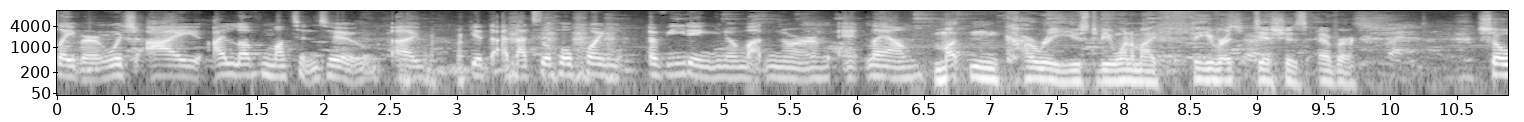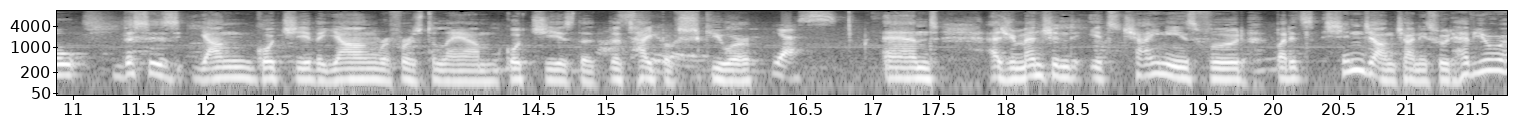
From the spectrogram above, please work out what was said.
flavor, which I I love mutton too. I get that, that's the whole point of eating, you know, mutton or eh, lamb. Mutton curry used to be one of my favorite dishes ever. Right. So this is yang gochi. The yang refers to lamb. Gochi is the, the type of skewer. Yes. And as you mentioned, it's Chinese food, but it's Xinjiang Chinese food. Have you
